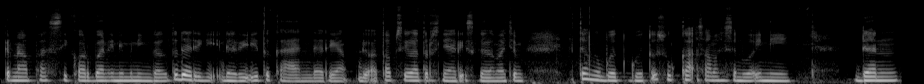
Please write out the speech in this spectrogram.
kenapa si korban ini meninggal tuh dari dari itu kan. Dari yang di otopsi lah terus nyari segala macam itu yang ngebuat gue tuh suka sama season 2 ini. Dan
